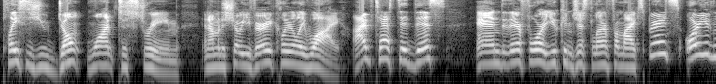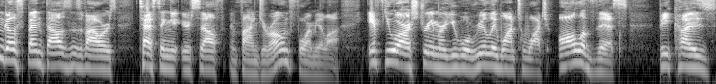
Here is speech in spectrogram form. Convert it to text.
places you don't want to stream, and I'm going to show you very clearly why. I've tested this and therefore you can just learn from my experience or you can go spend thousands of hours testing it yourself and find your own formula. If you are a streamer, you will really want to watch all of this because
